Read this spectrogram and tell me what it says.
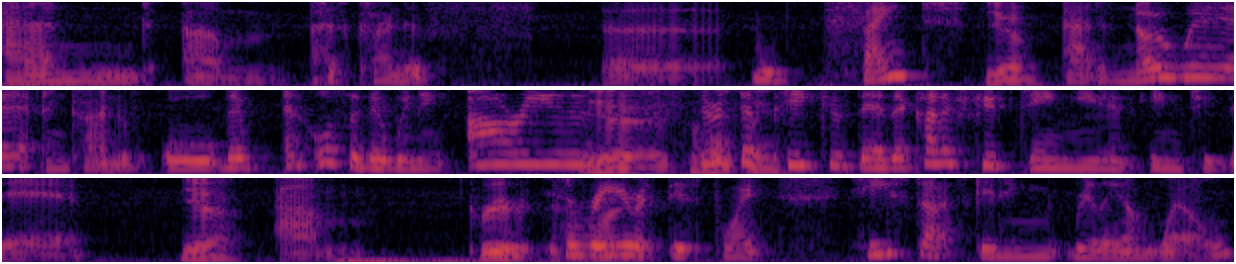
and um, has kind of uh, will faint Yeah. out of nowhere and kind of all they and also they're winning ARIAs. Yeah, it's they're at the thing. peak of their. They're kind of fifteen years into their Yeah. um, Career at this career point. at this point. He starts getting really unwell,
